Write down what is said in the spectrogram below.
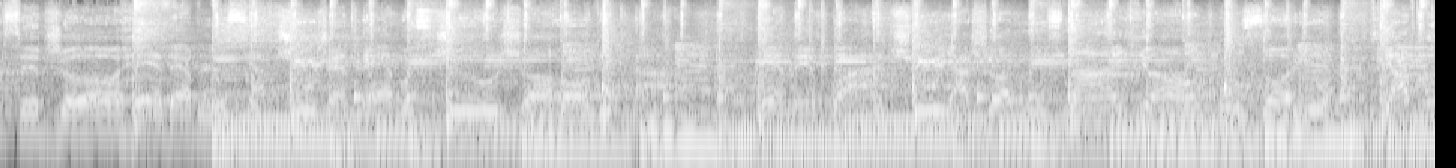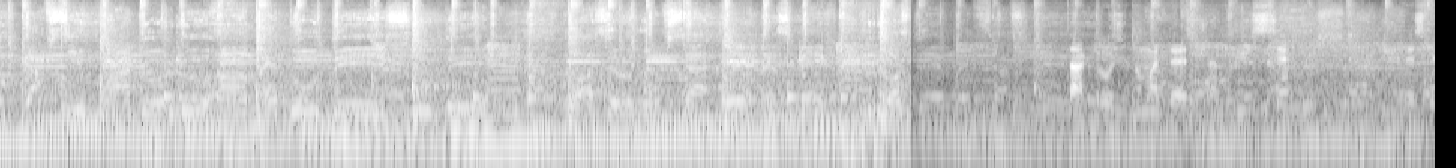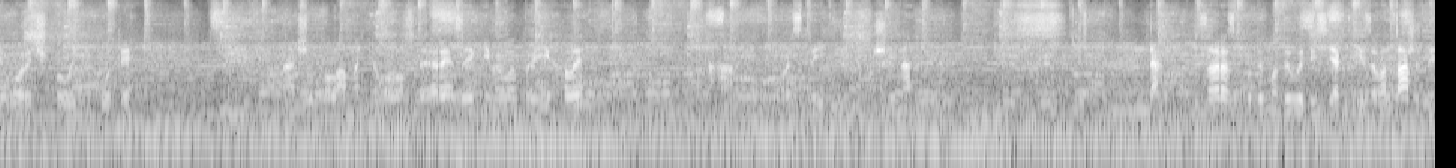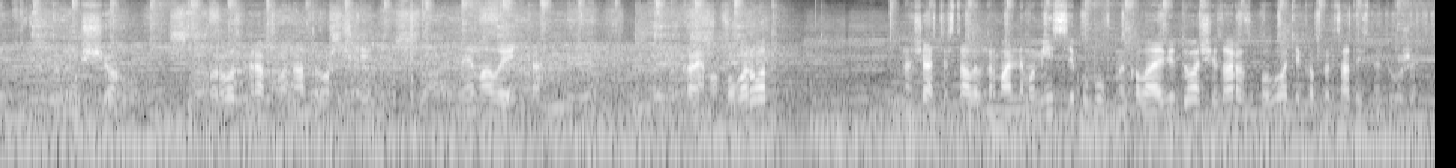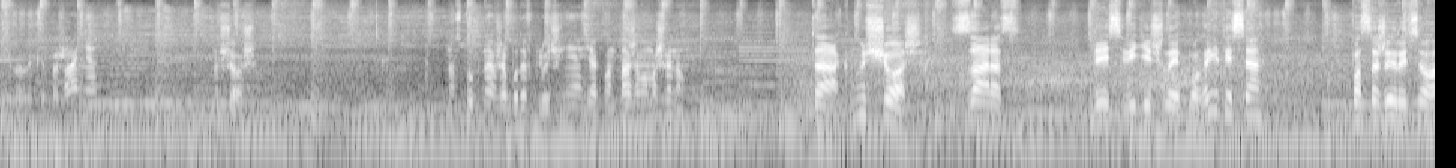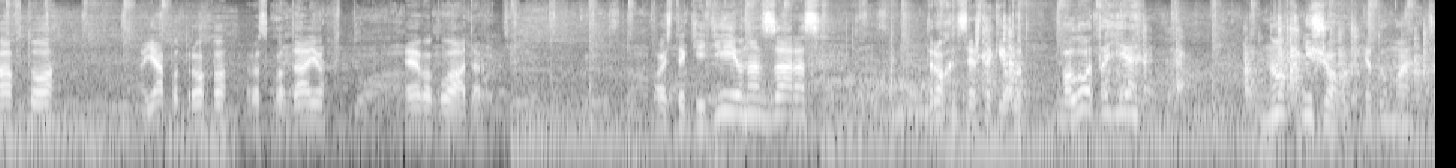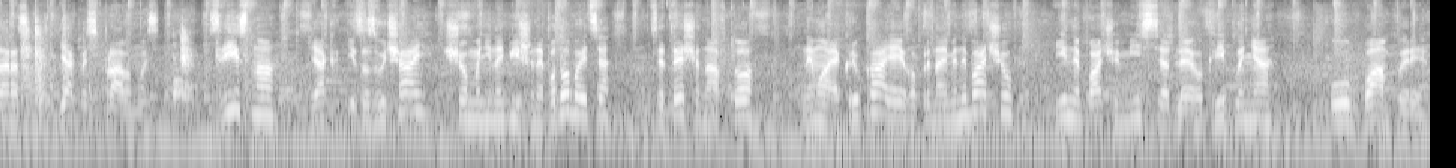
сиджу і дивлюся в чуже небо з чужого вікна. І не бачу я жодну знайому зорю. Яблука всіма дорогами туди-сюди. Озирнувся і не зміг роздивитися. Так, друзі, ну ми десь вже на місці. Десь ліворуч повинні бути наші поламані волонтери, за якими ми приїхали. Ага, ось стоїть їхня машина. Да. Зараз будемо дивитись, як її завантажити, тому що по розмірах вона трошечки немаленька. Вмикаємо поворот. На щастя, стали в нормальному місці, бо був в Миколаєві дощ, і зараз в болоті коперсатись не дуже. І велике бажання. Ну що ж, наступне вже буде включення, як вантажимо машину. Так, ну що ж, зараз десь відійшли погрітися пасажири цього авто, а я потроху розкладаю евакуатор. Ось такі дії у нас зараз. Трохи все ж таки тут болото є. Ну, нічого, я думаю, зараз якось справимось. Звісно, як і зазвичай, що мені найбільше не подобається, це те, що на авто немає крюка, я його принаймні не бачу, і не бачу місця для його кріплення у бампері.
